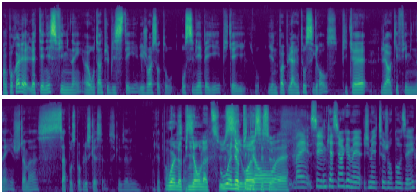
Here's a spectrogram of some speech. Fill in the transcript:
Donc pourquoi le, le tennis féminin a autant de publicité, les joueurs sont au- aussi bien payés, puis qu'il y a une popularité aussi grosse, puis que le hockey féminin, justement, ça pousse pas plus que ça? Est-ce que vous avez une réponse? Ou une opinion là-dessus. Ou une si- ouais, opinion. c'est ça. euh, Ben, c'est une question que me- je m'ai toujours posée.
